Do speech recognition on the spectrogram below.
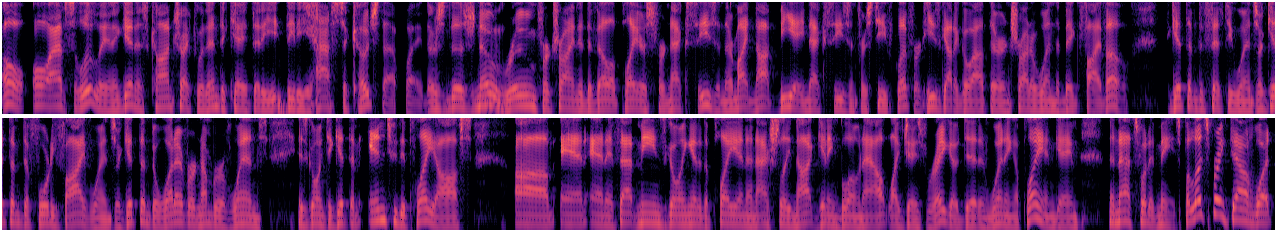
Oh, oh, absolutely. And again, his contract would indicate that he that he has to coach that way. There's there's no mm-hmm. room for trying to develop players for next season. There might not be a next season for Steve Clifford. He's got to go out there and try to win the big 5-0 to get them to 50 wins or get them to 45 wins or get them to whatever number of wins is going to get them into the playoffs um, and and if that means going into the play-in and actually not getting blown out like James Borrego did and winning a play-in game, then that's what it means. But let's break down what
